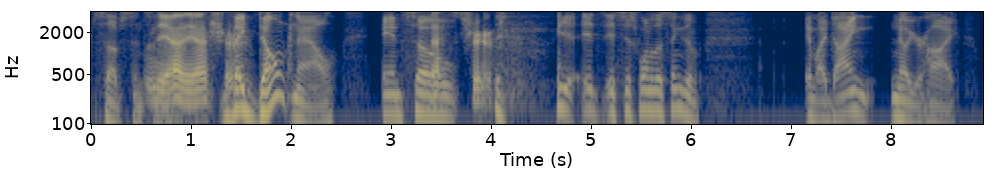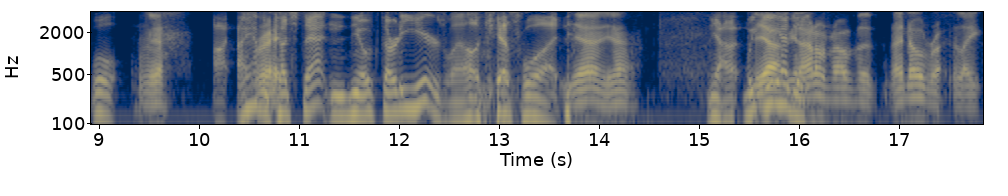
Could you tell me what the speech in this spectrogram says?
substances. yeah, yeah, sure. They don't now. And so That's true. yeah, it's it's just one of those things of am I dying? No, you're high. Well, Yeah, I, I haven't Right. touched that in, you know, 30 years. Well, guess what? yeah, yeah. Yeah, we, yeah, we I mean, the, I don't know, but I know like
